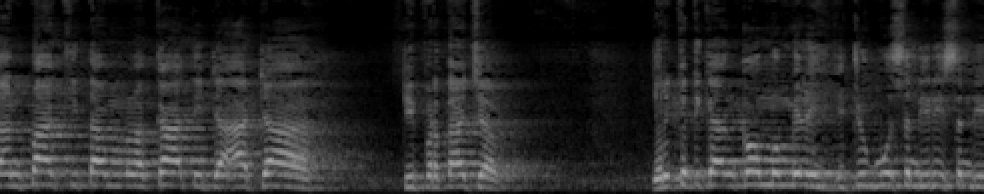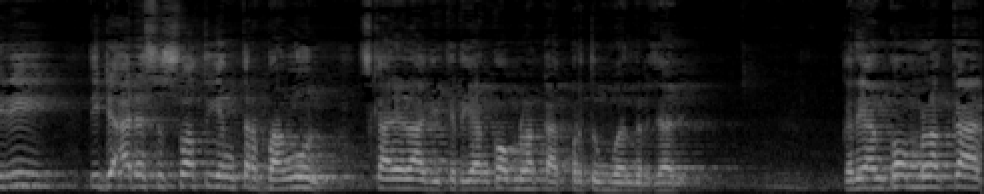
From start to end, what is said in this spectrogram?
tanpa kita melekat tidak ada dipertajam. Jadi ketika engkau memilih hidupmu sendiri-sendiri, tidak ada sesuatu yang terbangun. Sekali lagi ketika engkau melekat pertumbuhan terjadi. Ketika engkau melekat,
